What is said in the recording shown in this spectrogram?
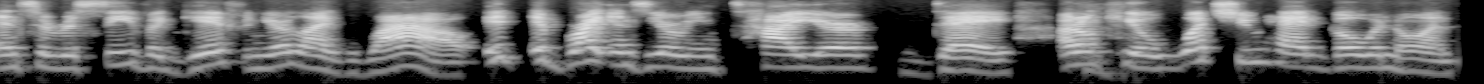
and to receive a gift and you're like, wow, it, it brightens your entire day. I don't care what you had going on.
